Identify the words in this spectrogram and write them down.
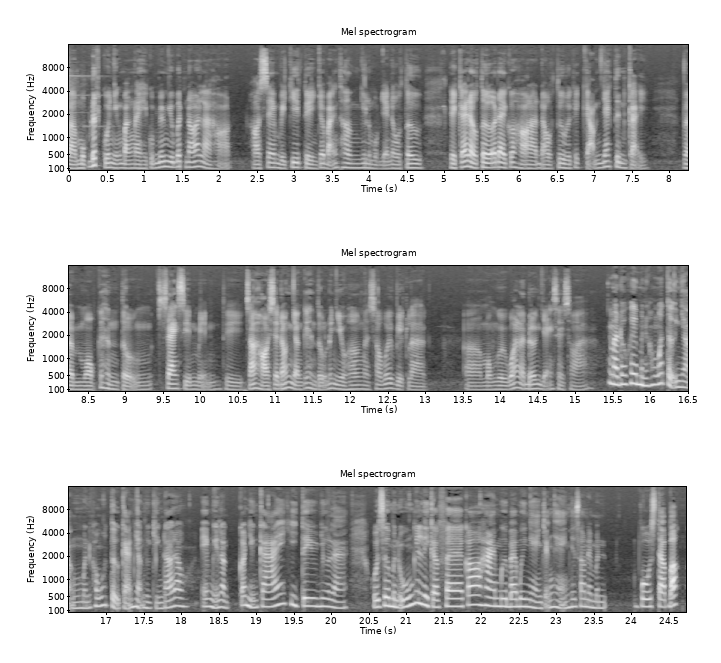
Và mục đích của những bạn này thì cũng giống như bích nói là họ họ xem việc chi tiền cho bản thân như là một dạng đầu tư. Thì cái đầu tư ở đây của họ là đầu tư về cái cảm giác tin cậy về một cái hình tượng sang xịn mịn, thì xã hội sẽ đón nhận cái hình tượng đó nhiều hơn là so với việc là uh, một người quá là đơn giản xài xóa mà đôi khi mình không có tự nhận mình không có tự cảm nhận được chuyện đó đâu em nghĩ là có những cái chi tiêu như là hồi xưa mình uống cái ly cà phê có 20 30 ngàn chẳng hạn nhưng sau này mình vô Starbucks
